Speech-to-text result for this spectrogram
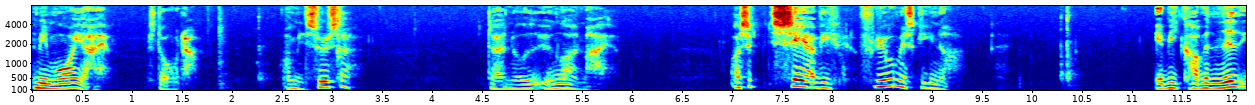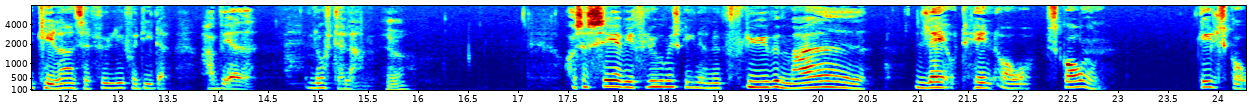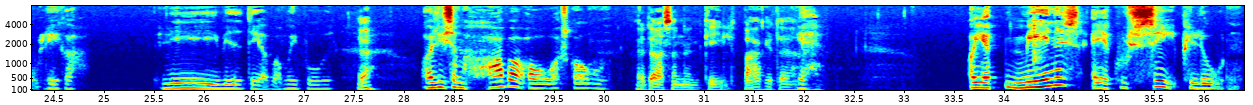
min mor og jeg står der. Og min søster, der er noget yngre end mig. Og så ser vi flyvemaskiner. Ja, vi er kommet ned i kælderen selvfølgelig, fordi der har været luftalarm. Ja. Og så ser vi flyvemaskinerne flyve meget lavt hen over skoven. Gelskov ligger lige ved der, hvor vi boede. Ja. Og ligesom hopper over skoven. ja. der er sådan en gel bakke der. Ja. Og jeg mindes, at jeg kunne se piloten.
